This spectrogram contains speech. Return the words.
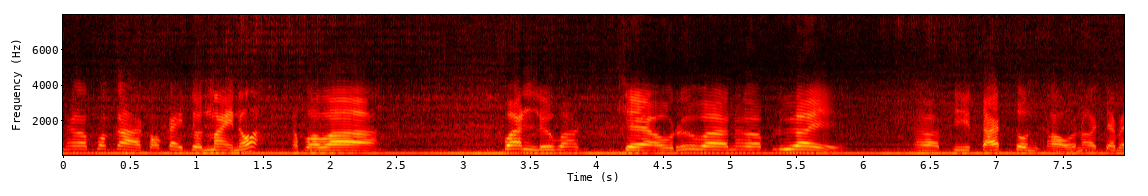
นะครับว่ากล้าเขอใกล้ต้นใหม่เนาะก็เพราะว่าฟันหรือว่าแก้วหรือว่านะครับเลื่อยนะครับที่ตัดต้นเขาเนาะจะไป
